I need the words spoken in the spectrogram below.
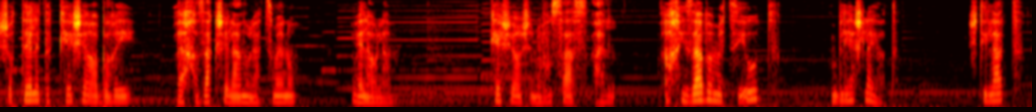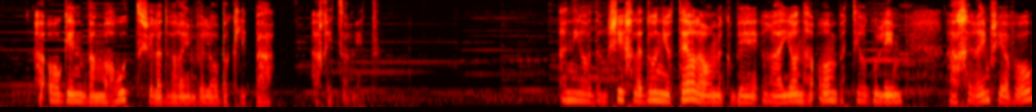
שותל את הקשר הבריא והחזק שלנו לעצמנו ולעולם. קשר שמבוסס על אחיזה במציאות בלי אשליות. שתילת העוגן במהות של הדברים ולא בקליפה החיצונית. אני עוד אמשיך לדון יותר לעומק ברעיון האום בתרגולים האחרים שיבואו.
